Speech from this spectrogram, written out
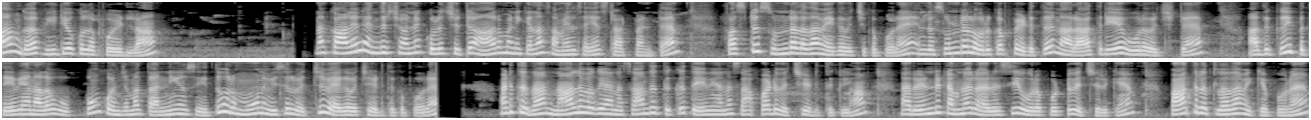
வாங்க வீடியோக்குள்ளே போயிடலாம். நான் காலையில் எந்திரிச்சோடனே குளிச்சுட்டு ஆறு மணிக்கெல்லாம் சமையல் செய்ய ஸ்டார்ட் பண்ணிட்டேன். ஃபஸ்ட்டு சுண்டலை தான் வேக வச்சுக்க போகிறேன் இந்த சுண்டல் ஒரு கப் எடுத்து நான் ராத்திரியே ஊற வச்சுட்டேன். அதுக்கு இப்போ தேவையான அளவு உப்பும் கொஞ்சமாக தண்ணியும் சேர்த்து ஒரு மூணு விசில் வச்சு வேக வச்சு எடுத்துக்க போகிறேன் அடுத்ததான் நாலு வகையான சாதத்துக்கு தேவையான சாப்பாடு வச்சு எடுத்துக்கலாம். நான் ரெண்டு டம்ளர் அரிசி ஊற போட்டு வச்சுருக்கேன். பாத்திரத்தில் தான் வைக்க போகிறேன்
